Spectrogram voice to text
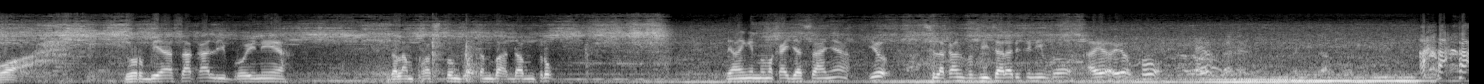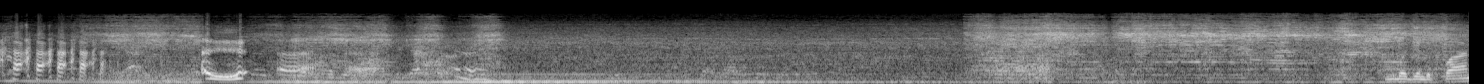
Wah, luar biasa kali bro ini ya. Dalam proses pembuatan bak dam truk. Yang ingin memakai jasanya, yuk silakan berbicara di sini bro. Ayo, ayo bro. Ayo. Ini bagian depan,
